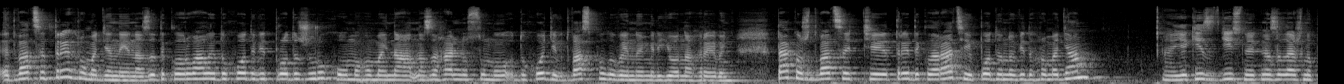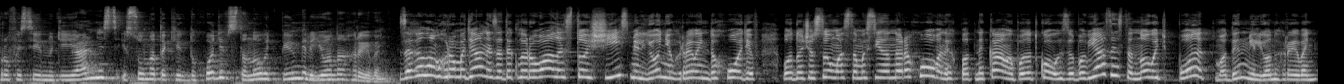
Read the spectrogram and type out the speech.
Е, 23 громадянина задекларували доходи від продажу рухомого майна на загальну суму доходів 2,5 мільйона гривень. Також 23 декларації подано від громадян, е, які здійснюють незалежну професійну діяльність, і сума таких доходів становить півмільйона гривень. Загалом громадяни задекларували 106 мільйонів гривень доходів. Водночас сума самостійно нарахованих платниками податкових зобов'язань становить понад 1 мільйон гривень.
